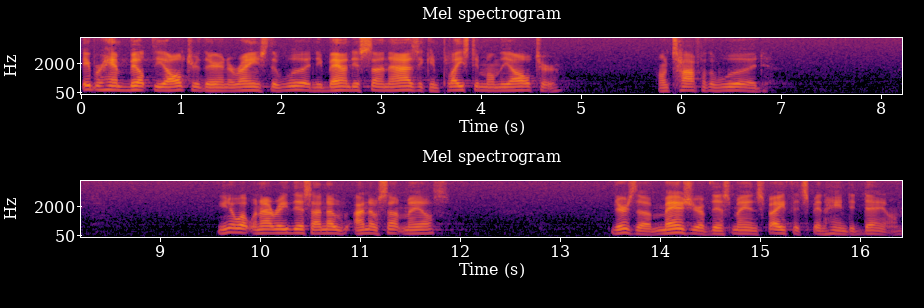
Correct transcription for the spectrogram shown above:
Abraham built the altar there and arranged the wood, and he bound his son Isaac and placed him on the altar on top of the wood. You know what? When I read this, I know, I know something else. There's a measure of this man's faith that's been handed down.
